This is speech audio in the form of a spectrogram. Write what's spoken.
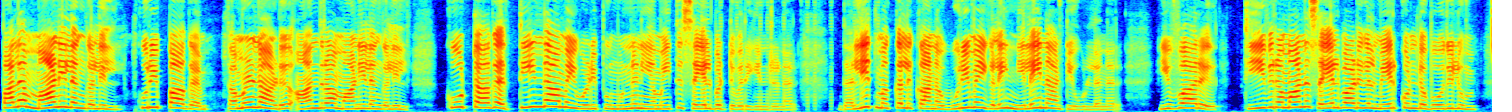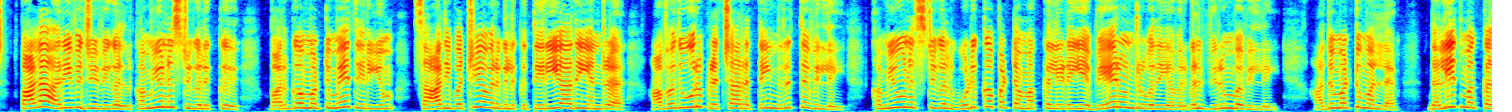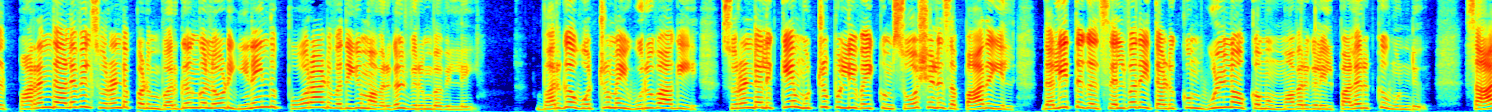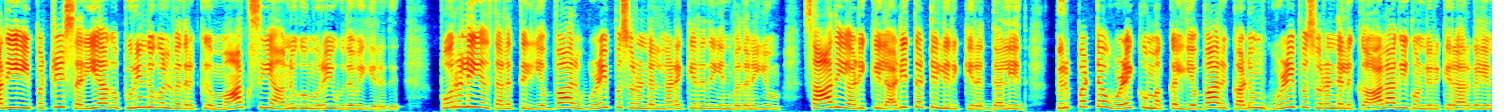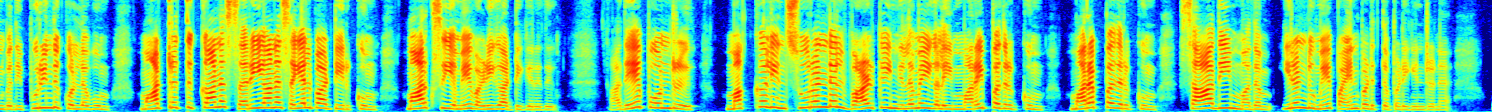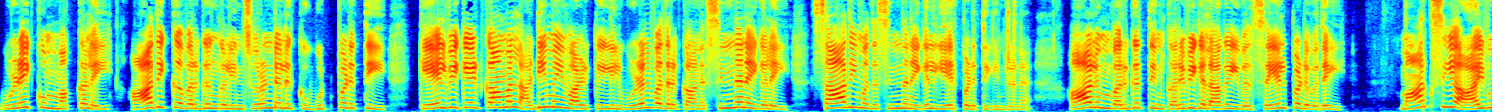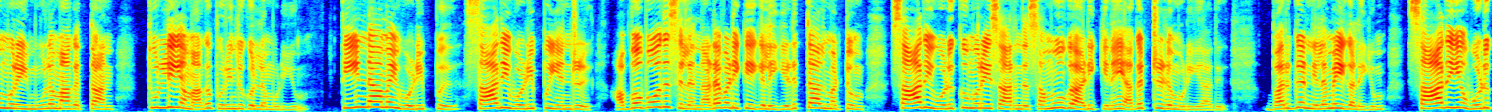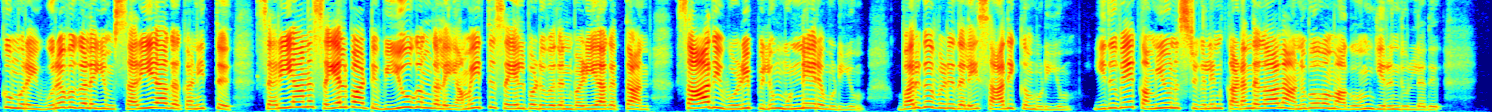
பல மாநிலங்களில் குறிப்பாக தமிழ்நாடு ஆந்திரா மாநிலங்களில் கூட்டாக தீண்டாமை ஒழிப்பு முன்னணி அமைத்து செயல்பட்டு வருகின்றனர். தலித் மக்களுக்கான உரிமைகளை நிலைநாட்டியுள்ளனர் இவ்வாறு தீவிரமான செயல்பாடுகள் மேற்கொண்ட போதிலும் பல அறிவுஜீவிகள் கம்யூனிஸ்டுகளுக்கு வர்க்கம் மட்டுமே தெரியும் சாதி பற்றி அவர்களுக்கு தெரியாது என்ற அவதூறு பிரச்சாரத்தை நிறுத்தவில்லை. கம்யூனிஸ்டுகள் ஒடுக்கப்பட்ட மக்களிடையே வேரூன்றுவதை அவர்கள் விரும்பவில்லை. அது மட்டுமல்ல தலித் மக்கள் பரந்த அளவில் சுரண்டப்படும் வர்க்கங்களோடு இணைந்து போராடுவதையும் அவர்கள் விரும்பவில்லை. வர்க்க ஒற்றுமை உருவாகி சுரண்டலுக்கே முற்றுப்புள்ளி வைக்கும் சோசியலிச பாதையில் தலித்துகள் செல்வதை தடுக்கும் உள்நோக்கமும் அவர்களில் பலருக்கு உண்டு. சாதியை பற்றி சரியாக புரிந்து கொள்வதற்கு மார்க்சிய அணுகுமுறை உதவுகிறது. பொருளியல் தளத்தில் எவ்வாறு உழைப்பு சுரண்டல் நடக்கிறது என்பதனையும் சாதி அடுக்கில் அடித்தட்டில் இருக்கிற தலித் பிற்பட்ட உழைக்கும் மக்கள் எவ்வாறு கடும் உழைப்பு சுரண்டலுக்கு ஆளாகி கொண்டிருக்கிறார்கள் என்பதை புரிந்து கொள்ளவும் மாற்றத்துக்கான சரியான செயல்பாட்டிற்கும் மார்க்சியமே வழிகாட்டுகிறது. அதேபோன்று மக்களின் சுரண்டல் வாழ்க்கை நிலைமைகளை மறைப்பதற்கும் மறப்பதற்கும் சாதி மதம் இரண்டுமே பயன்படுத்தப்படுகின்றன. உழைக்கும் மக்களை ஆதிக்க வர்க்கங்களின் சுரண்டலுக்கு உட்படுத்தி கேள்வி கேட்காமல் அடிமை வாழ்க்கையில் உழல்வதற்கான சிந்தனைகளை சாதி மத சிந்தனைகள் ஏற்படுத்துகின்றன. ஆளும் வர்க்கத்தின் கருவிகளாக இவள் செயல்படுவதை மார்க்சிய ஆய்வுமுறை மூலமாகத்தான் துல்லியமாக புரிந்து கொள்ள முடியும். தீண்டாமை ஒழிப்பு சாதி ஒழிப்பு என்று அவ்வப்போது சில நடவடிக்கைகளை எடுத்தால் மட்டும் சாதி ஒடுக்குமுறை சார்ந்த சமூக அடுக்கினை அகற்றிட முடியாது. வர்க்க நிலைமைகளையும் சாதிய ஒடுக்குமுறை உறவுகளையும் சரியாக கணித்து சரியான செயல்பாட்டு வியூகங்களை அமைத்து செயல்படுவதன் வழியாகத்தான் சாதி ஒழிப்பிலும் முன்னேற முடியும் வர்க்க விடுதலை சாதிக்க முடியும். இதுவே கம்யூனிஸ்டுகளின் கடந்த கால அனுபவமாகவும் இருந்துள்ளது.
